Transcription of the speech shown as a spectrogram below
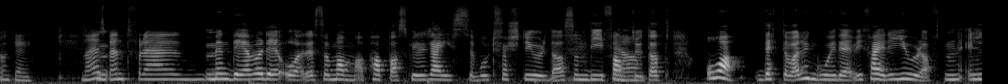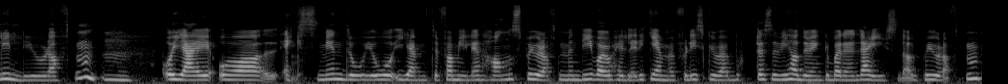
Ok. Nå er jeg spent, for det er Men det var det året som mamma og pappa skulle reise bort første juledag, som de fant Ja. ut at å, dette var en god idé. Vi feirer julaften lille julaften. mm. Og jeg og eksen min dro jo hjem til familien hans på julaften, men de var jo heller ikke hjemme, for de skulle være borte, så vi hadde jo egentlig bare en reisedag på julaften.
